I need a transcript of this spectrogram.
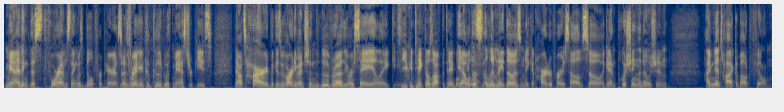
mean, I think this four M's thing was built for Paris because we're right. going to conclude with masterpiece. Now it's hard because we've already mentioned the Louvre, the Orsay, like So you can take those off the table. yeah, we'll. Just eliminate those and make it harder for ourselves. So again, pushing the notion. I'm going to talk about film.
